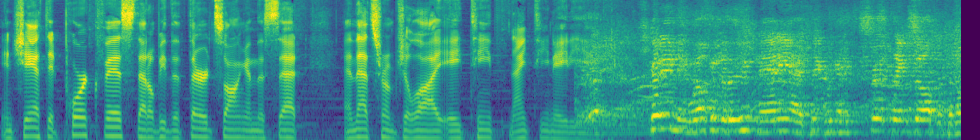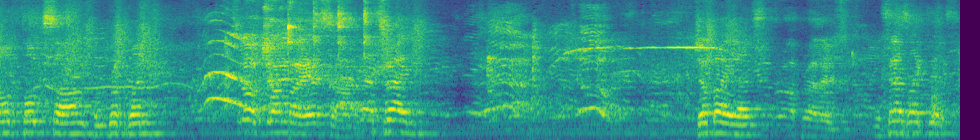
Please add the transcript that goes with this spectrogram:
Enchanted Pork Fist. That'll be the third song in the set, and that's from July 18th, 1988. Good evening, welcome to the Hoot Nanny. I think we're going to start things off with an old folk song from Brooklyn. It's an old John Baez song. That's right. Joe Baez. Raw Brothers. It sounds like this.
